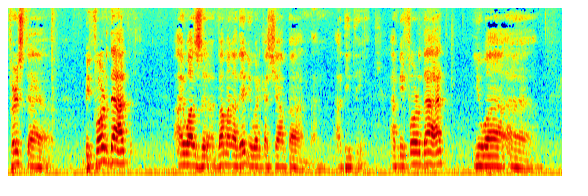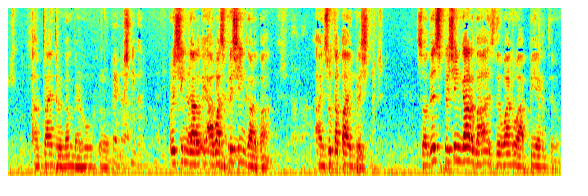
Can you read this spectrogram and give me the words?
first, uh, before that, I was uh, Vamanadev, you were Kashyapa and, and Aditi, and before that, you were. Uh, I'm trying to remember who. Uh, Prishnigarbha. I was Prishnigarbha, and Sutapa and Prishna. So this Prishnigarbha is the one who appeared to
